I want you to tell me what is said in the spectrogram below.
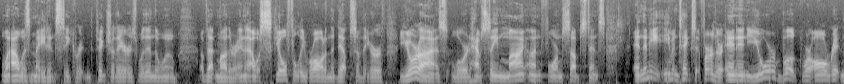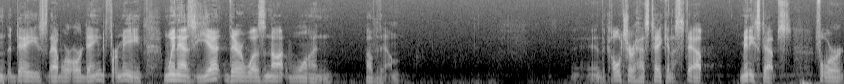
when I was made in secret. And the picture there is within the womb of that mother. And I was skillfully wrought in the depths of the earth. Your eyes, Lord, have seen my unformed substance. And then he even takes it further. And in your book were all written the days that were ordained for me, when as yet there was not one of them. And the culture has taken a step, many steps, for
